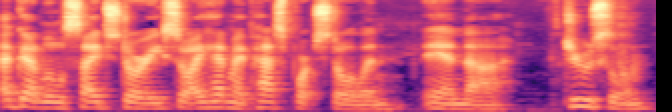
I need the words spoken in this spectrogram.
I've got a little side story. So I had my passport stolen in uh, Jerusalem,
